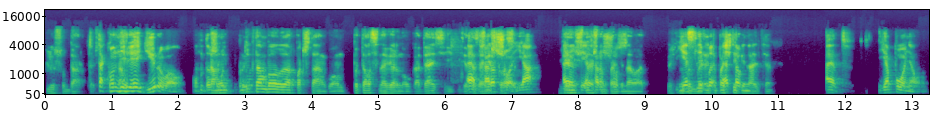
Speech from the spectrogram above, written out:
плюс удар. есть, так он там, не реагировал, он даже там, не ну, там был удар под штангу, он пытался, наверное, угадать и где-то э, Хорошо, я... Я Эд, не считаю, я что хорошо... он там виноват. есть, ну, Если бы это почти это... пенальти. Эд, я понял.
